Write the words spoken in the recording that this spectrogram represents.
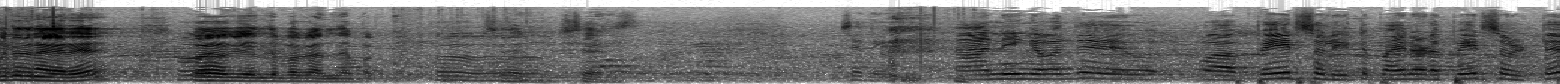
விருதுநகர் இந்த பக்கம் அந்த பக்கம். சரி சரி. சரி. ஆ, நீங்க வந்து பேர் சொல்லிட்டு பையனோட பேர் சொல்லிட்டு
